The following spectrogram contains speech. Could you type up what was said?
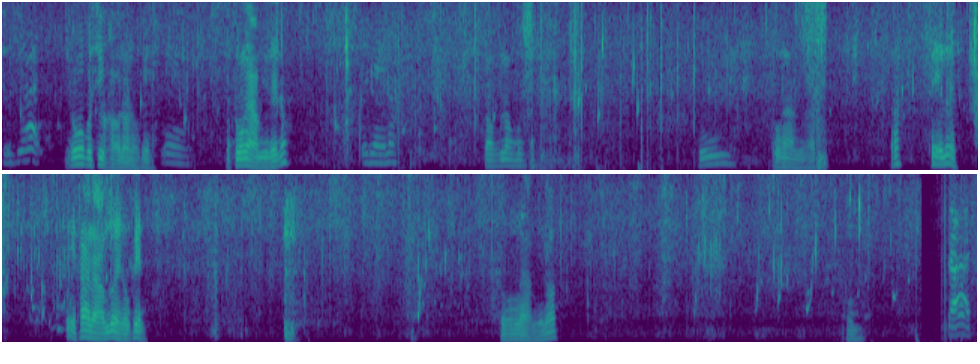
ถืออยู่อ้ายโอ้ปลาซิ่วเขาเนาะน้องเพชรแน่แต่ตัวงามอยู่เลยเนาะตัวใหญ่เนาะ ลองลองมือกันอืมตัวงามอยู่ครับเอาเทเลยเทข้าน้ำด้วยน้องเพชรตัวงามอยู่เนาะผมจ้าส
